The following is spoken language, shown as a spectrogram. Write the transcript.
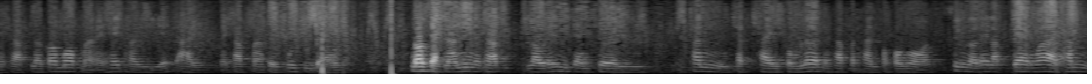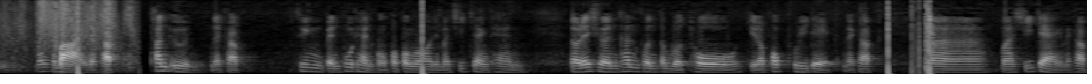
นะครับ แล้วก็มอบหมายให้ทาง DSI นะครับมาเป็นผู้ชี้แจงนอกจากนั้นนะครับเราได้มีการเชิญ ท่านชัดชัยชมเลิศนะครับ ประธานปปงซึ่งเราได้รับแจ้งว่าท่านไม่สบายนะครับ ท่านอื่นนะครับ ซึ่งเป็นผู้แทนของปปงเนี่ยมาชี้แจงแทน เราได้เชิญท่านพลตำรวจโทจิรภพภูริเดชนะครับ มามาชี้แจงนะครับ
